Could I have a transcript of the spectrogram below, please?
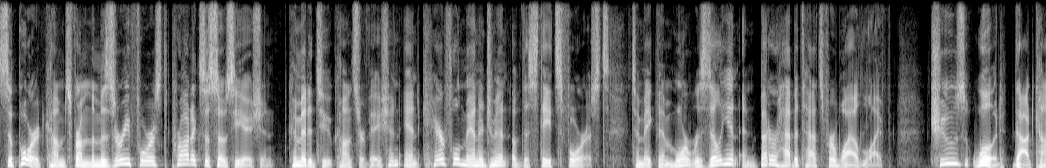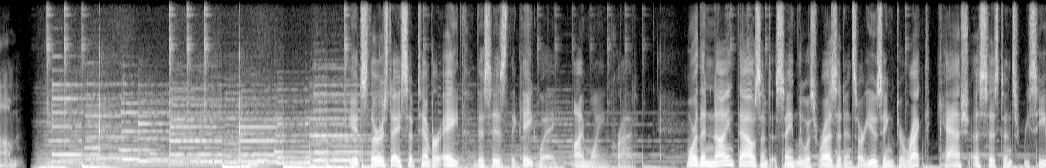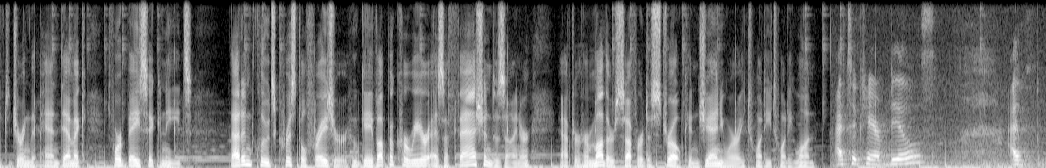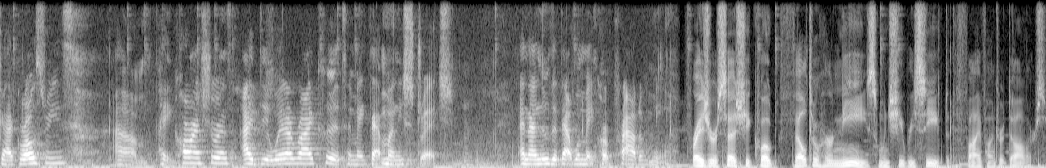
Support comes from the Missouri Forest Products Association, committed to conservation and careful management of the state's forests to make them more resilient and better habitats for wildlife. ChooseWood.com. It's Thursday, September 8th. This is The Gateway. I'm Wayne Pratt. More than 9,000 St. Louis residents are using direct cash assistance received during the pandemic for basic needs. That includes Crystal Frazier, who gave up a career as a fashion designer after her mother suffered a stroke in January 2021. I took care of bills, I got groceries, um, paid car insurance. I did whatever I could to make that money stretch. And I knew that that would make her proud of me. Frazier says she, quote, fell to her knees when she received the $500.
